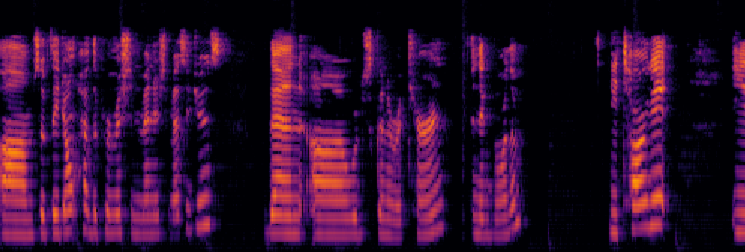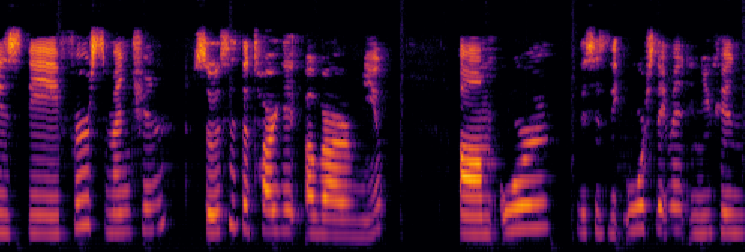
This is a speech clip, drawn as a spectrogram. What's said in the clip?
um, so if they don't have the permission to manage messages, then uh, we're just gonna return and ignore them. The target is the first mention. So this is the target of our mute. Um, or this is the OR statement, and you can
